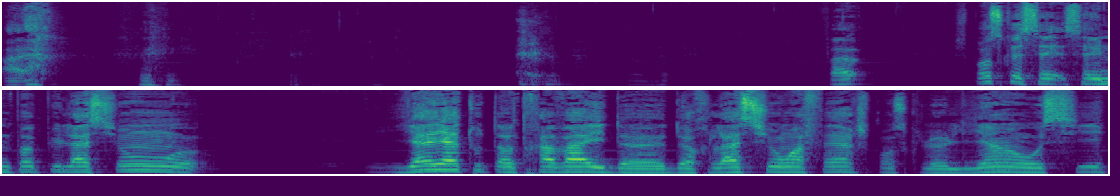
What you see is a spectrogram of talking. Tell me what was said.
je pense que c'est une population. Il y, a, tout un travail de, de relation à faire. Je pense que le lien aussi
